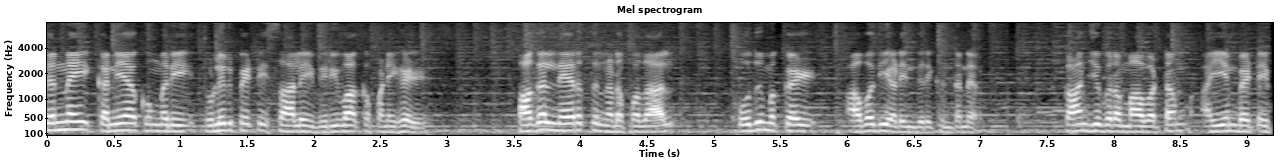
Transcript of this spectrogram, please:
சென்னை கன்னியாகுமரி தொழிற்பேட்டை சாலை விரிவாக்க பணிகள் பகல் நேரத்தில் நடப்பதால் பொதுமக்கள் அவதி அடைந்திருக்கின்றனர். காஞ்சிபுரம் மாவட்டம் ஐயம்பேட்டை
